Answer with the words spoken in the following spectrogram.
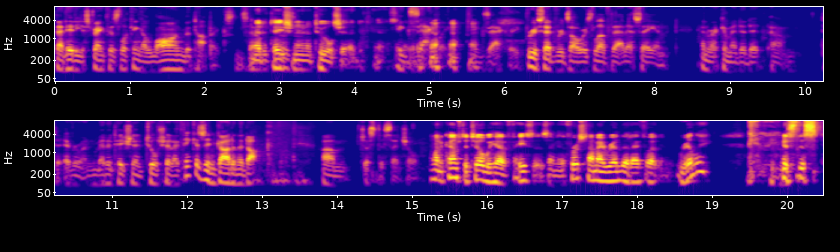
that hideous strength is looking along the topics. And so Meditation in a tool shed. Yes. Exactly. exactly. Bruce Edwards always loved that essay and and recommended it um, to everyone. Meditation in a tool shed, I think, is in God in the Dock. Um, just essential. when it comes to Till We Have Faces, I mean, the first time I read that, I thought, really? is this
